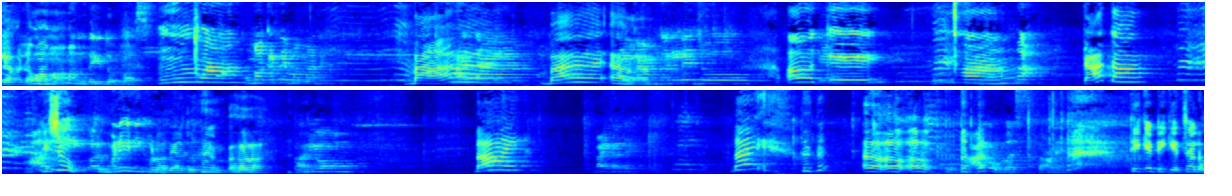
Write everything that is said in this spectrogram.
ले लो मम्मा। मम दे दो बस। उमा कर दे मम्मा ने। Bye bye. काम कर ले जो। ओके। टाटा। હા તો ઈશુ. ઈ, અરે મને નહીં ખડવા દે આ જો हाँ, હરિઓમ बाय બાય કરી દે बाय ओ ओ ओ હાલો બસ તાણે ठीक है ठीक है चलो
